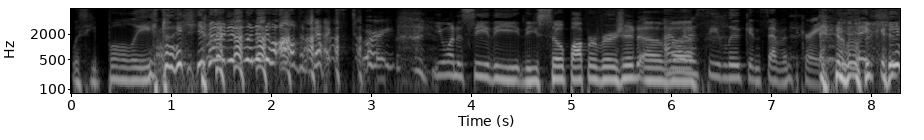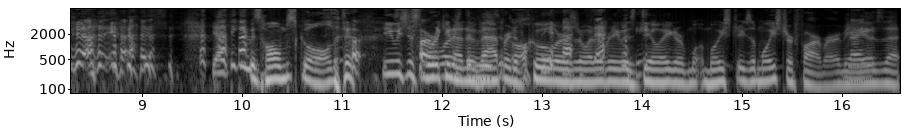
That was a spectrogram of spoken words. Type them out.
Was he bullied? Like, you know, I just want to know all the backstory. You want to see the the soap opera version of? I uh, want to see Luke in seventh grade. Like, you know, yeah. yeah, I think he was homeschooled. he was just Star working Wars on evaporative coolers Yeah, or whatever he was doing, or moisture. He's a moisture farmer. I mean, Right. it was. Uh,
